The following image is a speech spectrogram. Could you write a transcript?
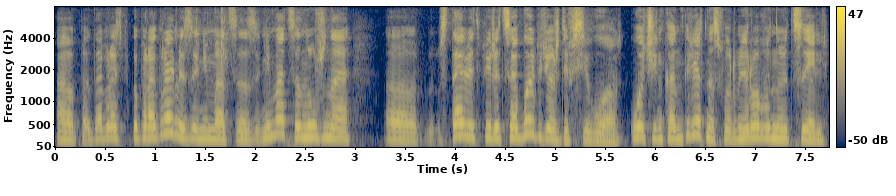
А подобрать по программе заниматься, заниматься нужно э, ставить перед собой прежде всего очень конкретно сформированную цель,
